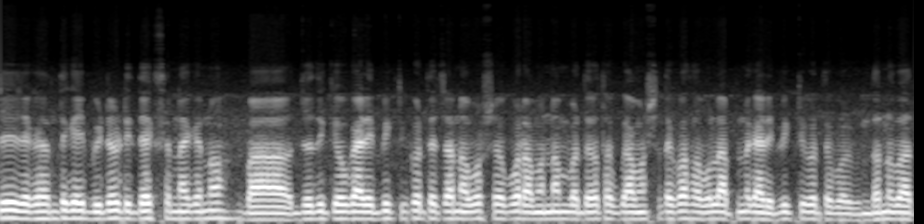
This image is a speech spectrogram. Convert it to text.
যে যেখান থেকে এই ভিডিওটি দেখছেন না কেন, বা যদি কেউ গাড়ি বিক্রি করতে চান, অবশ্যই পর আমার নাম্বার দেওয়া থাকবে। আমার সাথে কথা বলে আপনার গাড়ি বিক্রি করতে পারবেন ধন্যবাদ।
